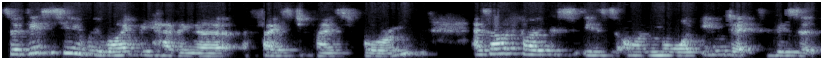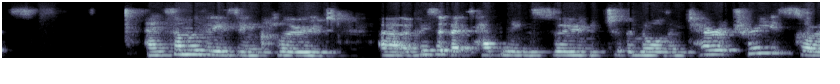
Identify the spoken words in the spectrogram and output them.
So this year we won't be having a face-to-face -face forum as our focus is on more in-depth visits. And some of these include uh, a visit that's happening soon to the Northern Territory. So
